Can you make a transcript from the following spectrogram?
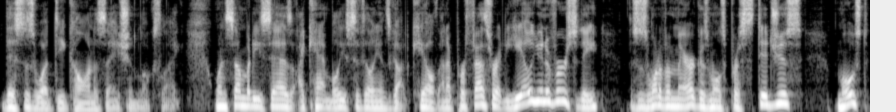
this is what decolonization looks like. When somebody says, I can't believe civilians got killed, and a professor at Yale University, this is one of America's most prestigious, most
